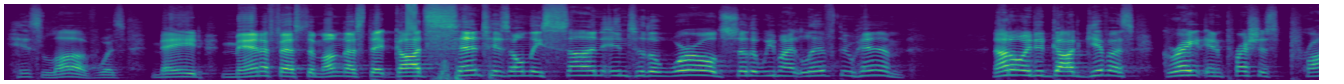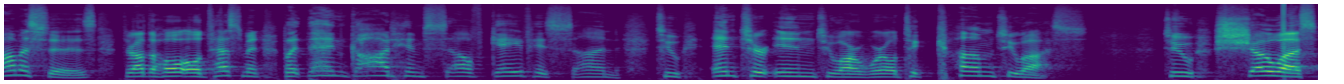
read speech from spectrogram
his love was made manifest among us that God sent his only Son into the world so that we might live through him. Not only did God give us great and precious promises throughout the whole Old Testament, but then God Himself gave His Son to enter into our world, to come to us, to show us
